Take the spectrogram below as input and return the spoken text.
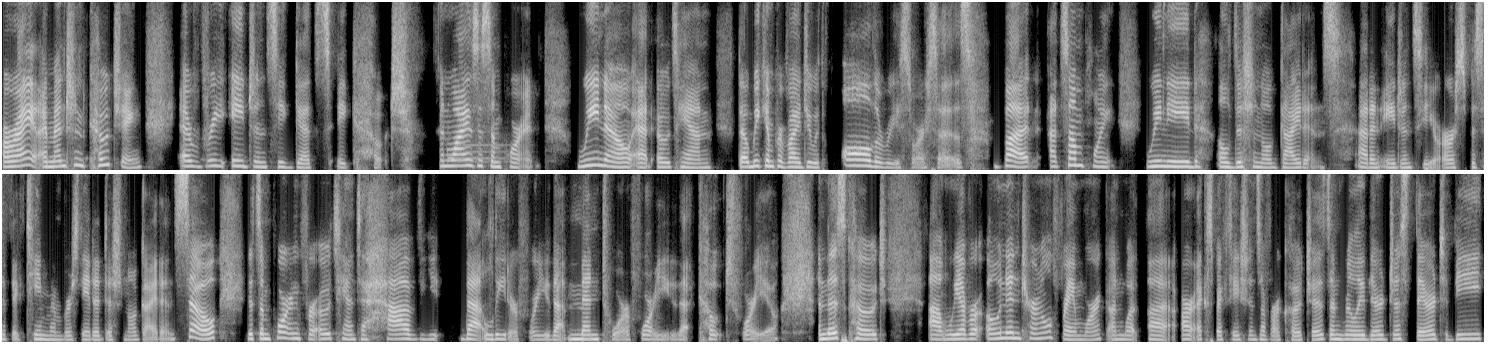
All right, I mentioned coaching. Every agency gets a coach. And why is this important? We know at OTAN that we can provide you with all the resources, but at some point we need additional guidance at an agency or specific team members need additional guidance. So it's important for OTAN to have that leader for you, that mentor for you, that coach for you. And this coach, um, we have our own internal framework on what uh, our expectations of our coaches, and really they're just there to be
